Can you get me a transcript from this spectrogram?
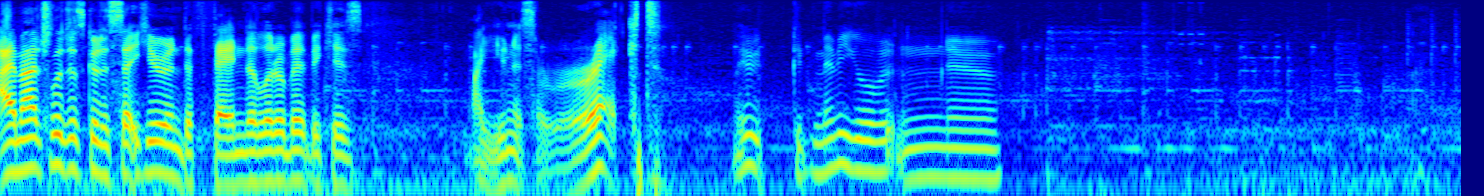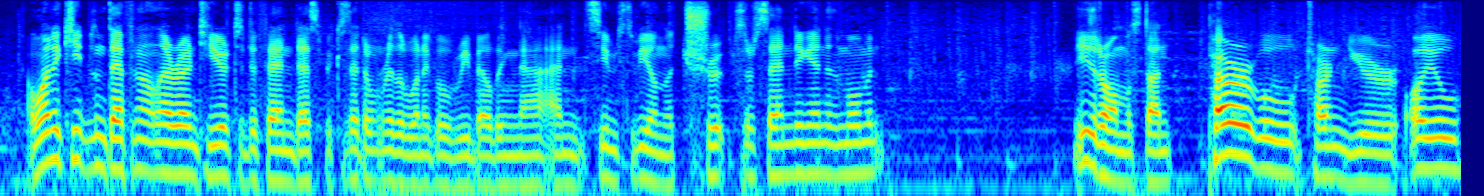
I'm actually just going to sit here and defend a little bit because my units are wrecked. Maybe could maybe go over. No. I want to keep them definitely around here to defend this because I don't really want to go rebuilding that, and it seems to be on the troops they're sending in at the moment. These are almost done. Power will turn your oil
